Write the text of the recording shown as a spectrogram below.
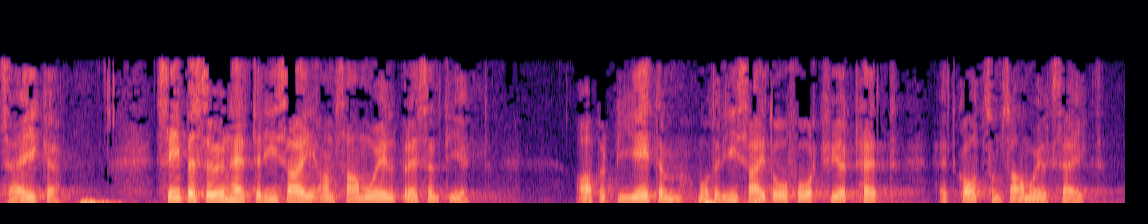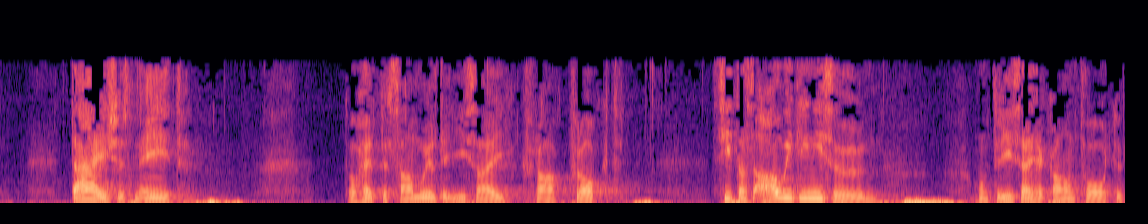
zeigen Sieben Söhne hat der Isai am Samuel präsentiert. Aber bei jedem, wo der Isai hier vorgeführt hat, hat Gott zum Samuel gesagt, da ist es nicht. Da hat der Samuel den Isai gefragt sind das alle deine Söhne? Und der Isai hat geantwortet,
